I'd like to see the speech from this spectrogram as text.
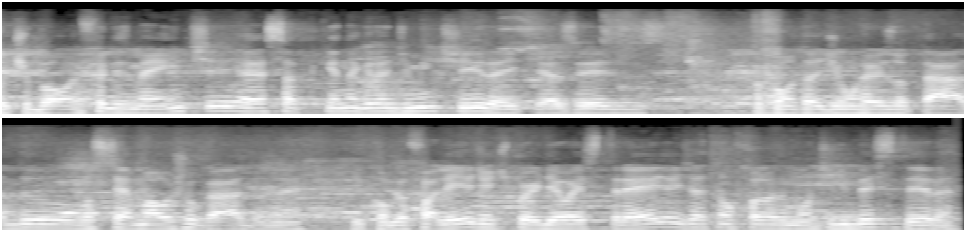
Futebol, infelizmente, é essa pequena grande mentira aí que às vezes por conta de um resultado você é mal julgado, né? E como eu falei, a gente perdeu a estreia e já estão falando um monte de besteira.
